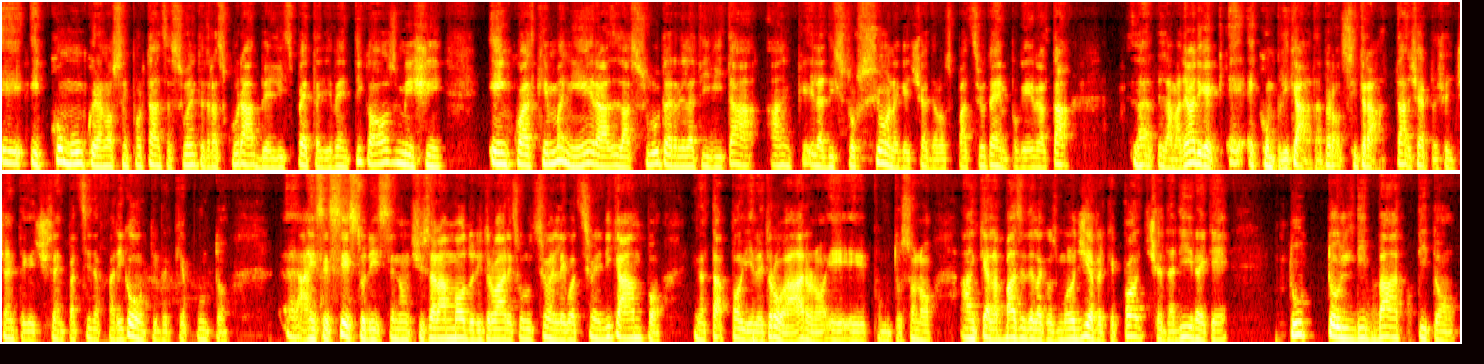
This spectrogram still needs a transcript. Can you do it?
e, e, comunque la nostra importanza è assolutamente trascurabile rispetto agli eventi cosmici e in qualche maniera l'assoluta relatività, anche la distorsione che c'è dello spazio-tempo, che in realtà la, la matematica è, è, complicata, però si tratta, certo c'è gente che ci sta impazzita a fare i conti perché appunto eh, Einstein stesso disse non ci sarà modo di trovare soluzione alle equazioni di campo, in realtà poi le trovarono e, e, appunto sono anche alla base della cosmologia perché poi c'è da dire che tutto il dibattito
